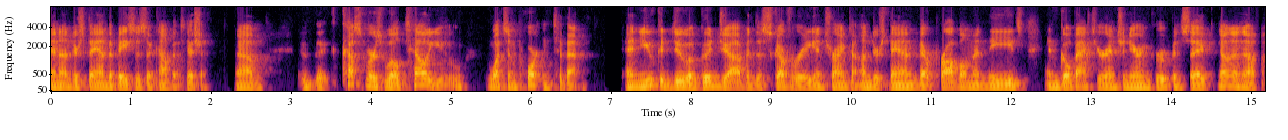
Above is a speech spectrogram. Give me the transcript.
and understand the basis of competition. Um, the customers will tell you what's important to them. and you could do a good job in discovery and trying to understand their problem and needs and go back to your engineering group and say no no no.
